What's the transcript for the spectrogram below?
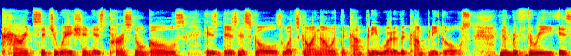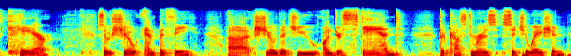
current situation, his personal goals, his business goals, what's going on with the company, what are the company goals. Number three is care. So show empathy, uh, show that you understand the customer's situation,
